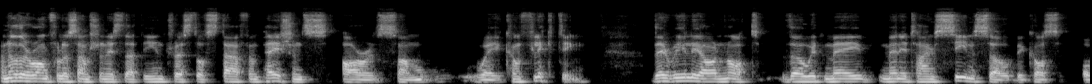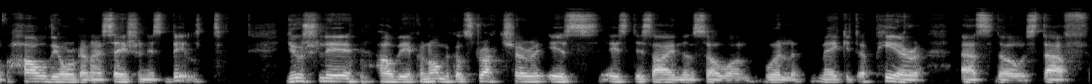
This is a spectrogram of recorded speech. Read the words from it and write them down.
Another wrongful assumption is that the interest of staff and patients are in some way conflicting. They really are not, though it may many times seem so because of how the organization is built. Usually, how the economical structure is, is designed and so on will make it appear as though staff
